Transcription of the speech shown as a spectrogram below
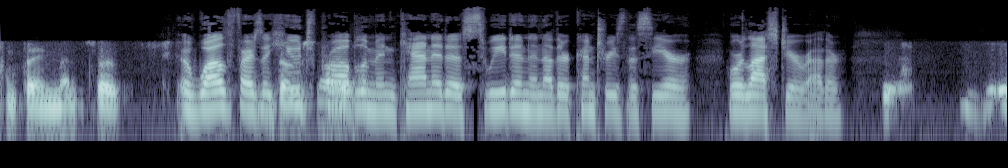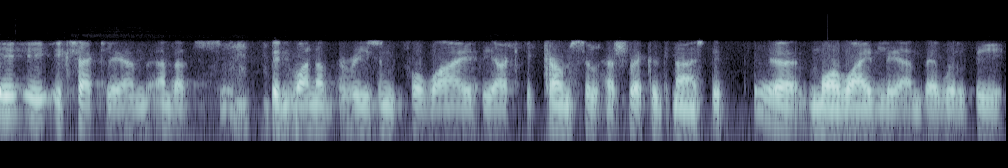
containment. So uh, wildfires a huge problem in Canada, Sweden, and other countries this year or last year rather. Exactly, and, and, that's been one of the reasons for why the Arctic Council has recognized it uh, more widely, and there will be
